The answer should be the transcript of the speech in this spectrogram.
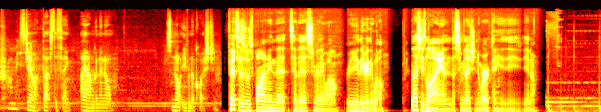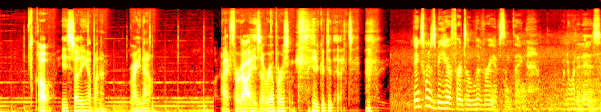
promise. you. Jemma, that's the thing. I am gonna know. It's not even a question. Fitz is responding to, to this really well. Really, really well. Unless he's lying and the simulation worked and he, he- you know. Oh, he's studying up on him right now. I forgot he's a real person. you could do that. Banks wanted to be here for a delivery of something. Wonder what it is.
